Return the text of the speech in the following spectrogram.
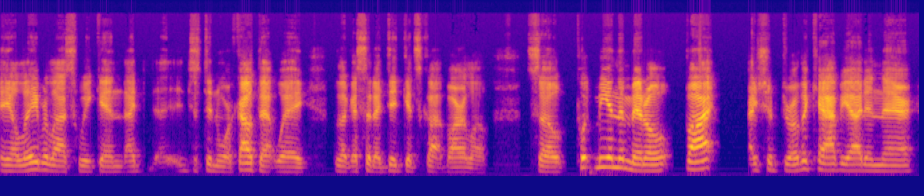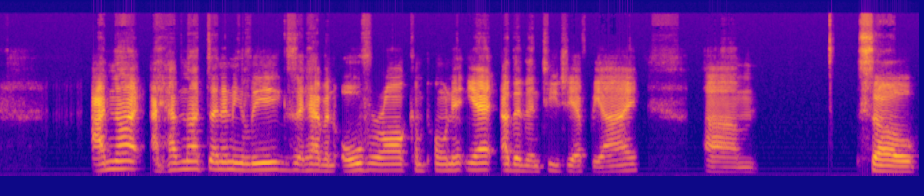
AL LABR last weekend, I it just didn't work out that way. But like I said, I did get Scott Barlow. So put me in the middle, but I should throw the caveat in there. I'm not I have not done any leagues that have an overall component yet other than TGFBI. Um, so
